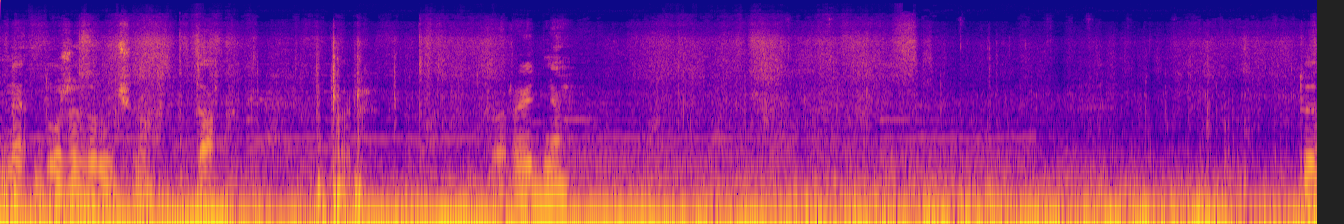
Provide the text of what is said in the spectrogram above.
Не дуже зручно. Так. Так. Передня. Так.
